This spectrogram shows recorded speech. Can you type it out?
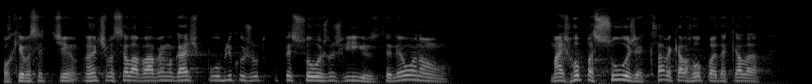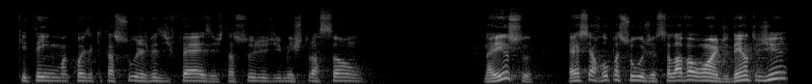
Porque você tinha, antes você lavava em lugares públicos junto com pessoas nos rios, entendeu ou não? Mas roupa suja, sabe aquela roupa daquela que tem uma coisa que está suja, às vezes de fezes, está suja de menstruação. Não é isso? Essa é a roupa suja. Você lava onde? Dentro de.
